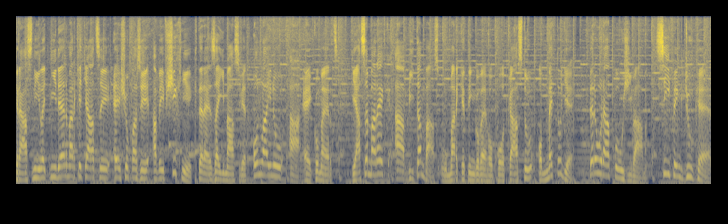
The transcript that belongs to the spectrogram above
Krásný letní den, marketáci, e-shopaři a vy všichni, které zajímá svět onlineu a e-commerce. Já jsem Marek a vítám vás u marketingového podcastu o metodě, kterou rád používám. See Think Do Care.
